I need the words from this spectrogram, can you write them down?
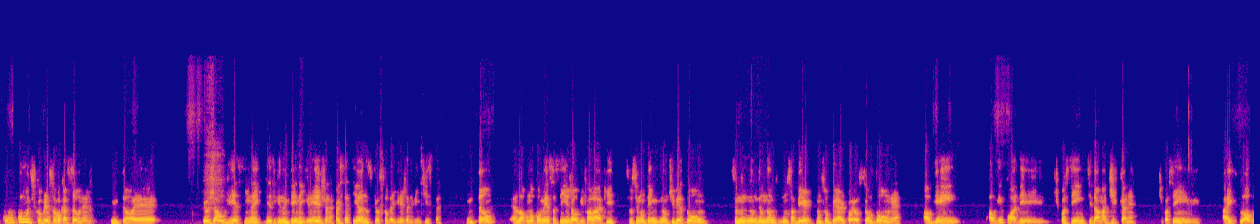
como, como descobrir essa vocação, né? Então, é, eu já ouvi assim, né, desde que não entrei na igreja, né, faz sete anos que eu sou da igreja adventista, então, é, logo no começo, assim, eu já ouvi falar que se você não, tem, não tiver dom, se não, não, não, não saber, não souber qual é o seu dom, né, alguém, alguém pode, tipo assim, te dar uma dica, né, tipo assim, aí logo,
